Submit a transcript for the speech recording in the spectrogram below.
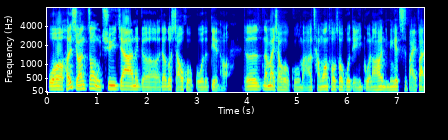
我很喜欢中午去一家那个叫做小火锅的店哈，就是那卖小火锅嘛，长旺偷臭锅点一锅，然后里面可以吃白饭。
